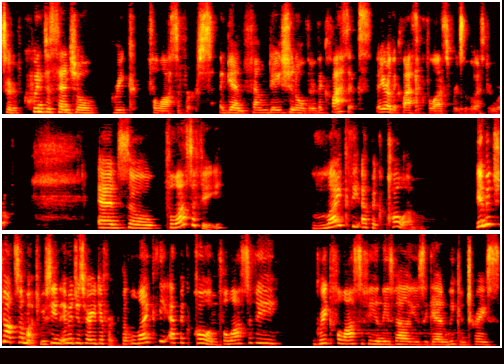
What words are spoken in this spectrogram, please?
sort of quintessential Greek philosophers. Again, foundational, they're the classics. They are the classic philosophers of the Western world. And so philosophy, like the epic poem, Image, not so much. We've seen images very different, but like the epic poem, philosophy, Greek philosophy and these values, again, we can trace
